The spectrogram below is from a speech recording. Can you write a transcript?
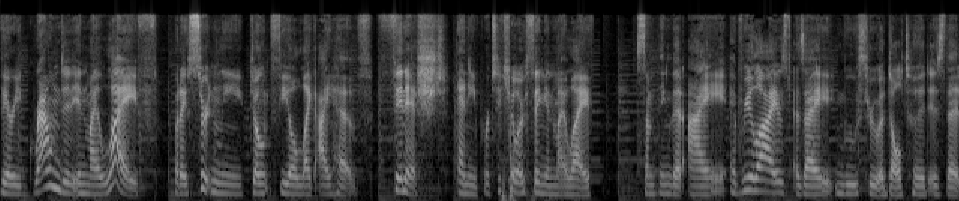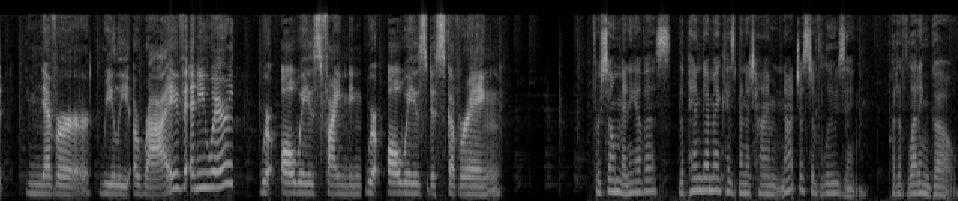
very grounded in my life, but I certainly don't feel like I have finished any particular thing in my life. Something that I have realized as I move through adulthood is that you never really arrive anywhere. We're always finding, we're always discovering. For so many of us, the pandemic has been a time not just of losing, but of letting go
